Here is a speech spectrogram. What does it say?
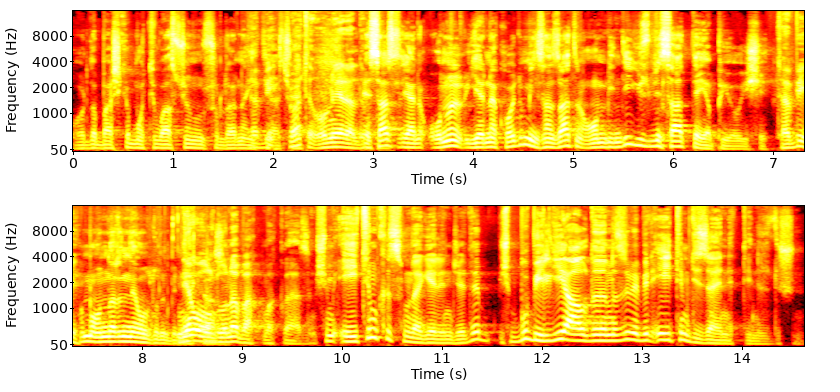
Orada başka motivasyon unsurlarına ihtiyaç var. zaten onu herhalde- Esas yani onu yerine koydum mu insan zaten 10 bin değil 100 bin saat de yapıyor o işi. Tabii. Ama onların ne olduğunu bilmek ne lazım. olduğuna bakmak lazım. Şimdi eğitim kısmına gelince de şimdi bu bilgiyi aldığınızı ve bir eğitim dizayn ettiğinizi düşünün.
